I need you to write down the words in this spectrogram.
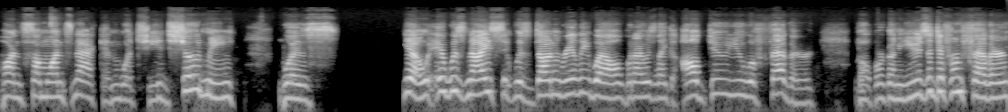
on someone's neck, and what she had showed me was, you know, it was nice, it was done really well, but I was like, I'll do you a feather, but we're going to use a different feather.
